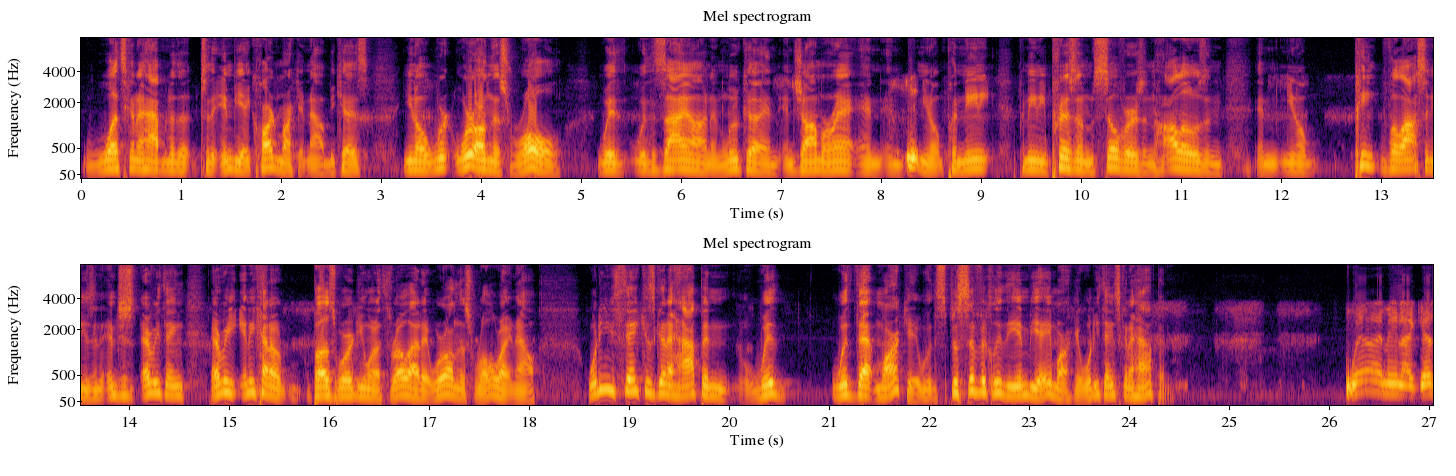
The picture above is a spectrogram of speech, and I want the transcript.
what's going to happen to the to the NBA card market now? Because you know we're we're on this roll with with Zion and Luka and, and Ja Morant and, and you know Panini Panini Prizms, silvers and hollows and and you know pink velocities and, and just everything every any kind of buzzword you want to throw at it. We're on this roll right now. What do you think is going to happen with with that market, with specifically the NBA market? What do you think is going to happen? Well, I mean, I guess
